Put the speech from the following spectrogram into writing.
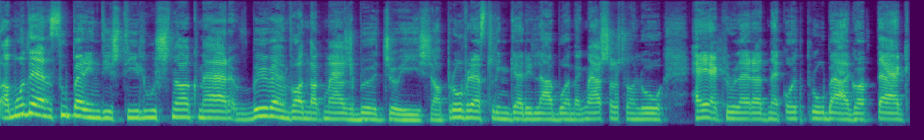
a modern superindi stílusnak már bőven vannak más bölcsői is. A pro wrestling gerillából, meg más hasonló helyekről erednek, ott próbálgatták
